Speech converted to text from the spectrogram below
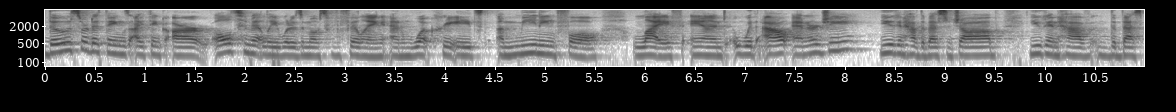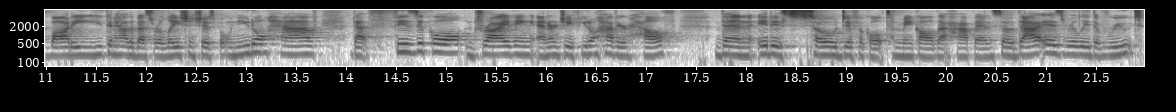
Those sort of things I think are ultimately what is the most fulfilling and what creates a meaningful life. And without energy, you can have the best job, you can have the best body, you can have the best relationships. But when you don't have that physical driving energy, if you don't have your health, then it is so difficult to make all that happen. So that is really the root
